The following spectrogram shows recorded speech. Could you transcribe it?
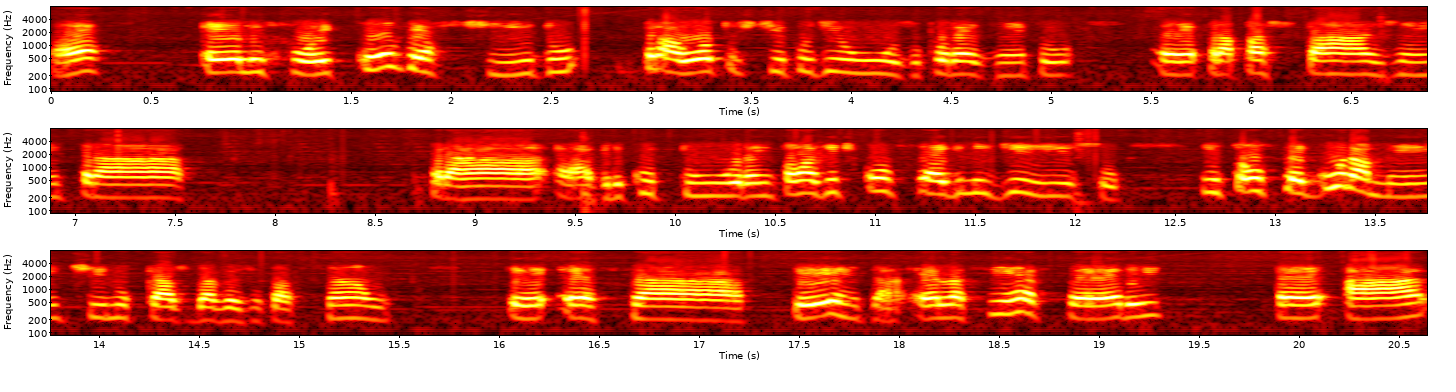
né, ele foi convertido para outros tipos de uso, por exemplo, é, para pastagem, para para agricultura. Então a gente consegue medir isso. Então seguramente no caso da vegetação é, essa perda ela se refere é, à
